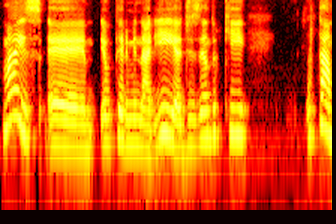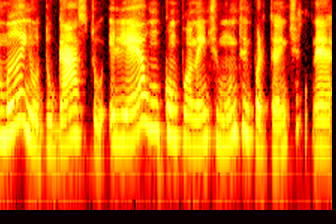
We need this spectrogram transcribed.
Mas é, eu terminaria dizendo que o tamanho do gasto ele é um componente muito importante né,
